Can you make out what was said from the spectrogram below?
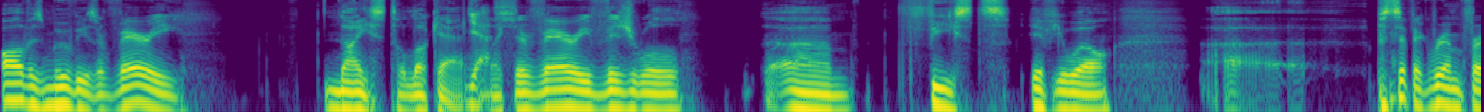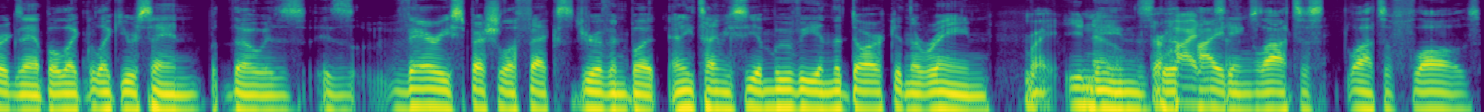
all of his movies are very nice to look at. Yes. Like they're very visual um, feasts, if you will. Uh, Pacific Rim, for example, like like you were saying, though, is is very special effects driven. But anytime you see a movie in the dark in the rain, Right. You know, means they're, they're, hiding, hiding, lots of lots of flaws.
